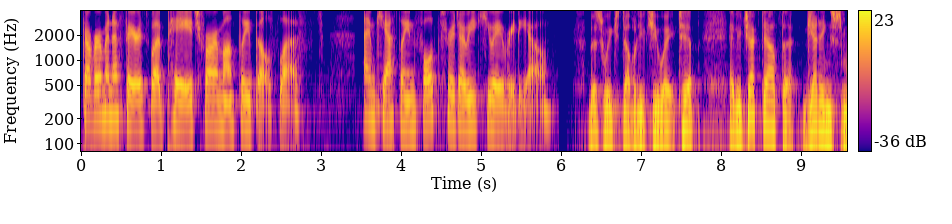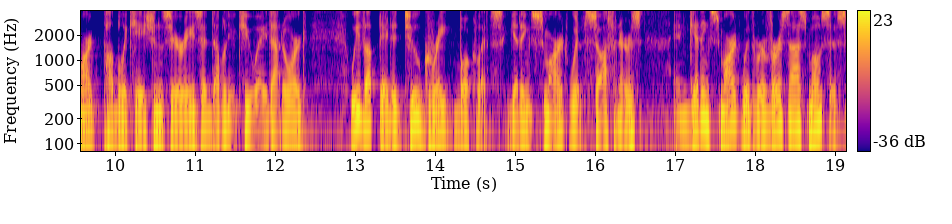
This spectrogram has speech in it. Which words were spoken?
Government Affairs webpage for our monthly bills list. I'm Kathleen Fultz for WQA Radio. This week's WQA tip Have you checked out the Getting Smart publication series at WQA.org? We've updated two great booklets Getting Smart with Softeners and getting smart with reverse osmosis.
